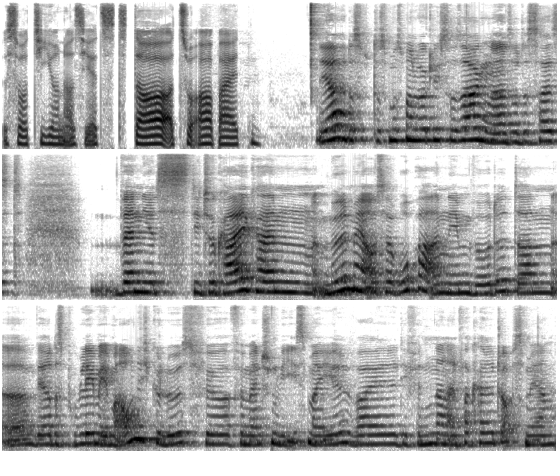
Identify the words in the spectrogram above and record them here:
sortieren, als jetzt da zu arbeiten. Ja, das, das muss man wirklich so sagen. Also das heißt, wenn jetzt die Türkei keinen Müll mehr aus Europa annehmen würde, dann äh, wäre das Problem eben auch nicht gelöst für, für Menschen wie Ismail, weil die finden dann einfach keine Jobs mehr.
